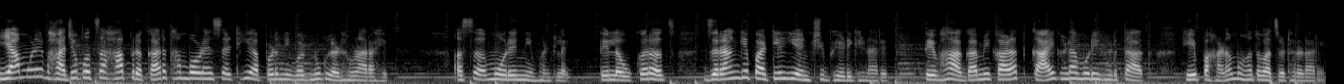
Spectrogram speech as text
यामुळे भाजपचा हा प्रकार थांबवण्यासाठी आपण निवडणूक लढवणार आहेत. असं मोरेंनी म्हटलंय. ते लवकरच जरांगे पाटील यांची भेट घेणार आहेत. तेव्हा आगामी काळात काय घडामोडी घडतात हे पाहणं महत्वाचं ठरणार आहे.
